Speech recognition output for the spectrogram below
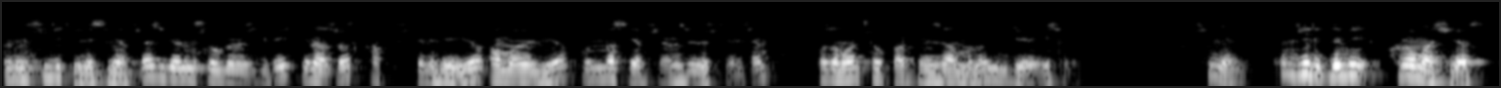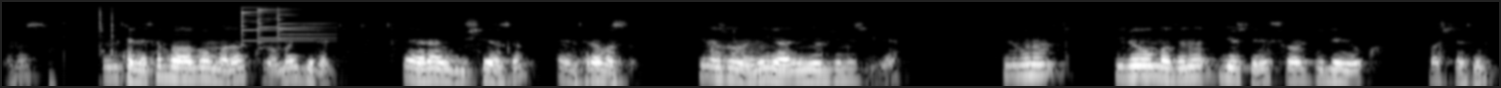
Ölümsüzlük hilesini yapacağız. Görmüş olduğunuz gibi dinozor kaktüslere değiyor ama ölmüyor. Bunu nasıl yapacağınızı göstereceğim. O zaman çok vaktinizi almadan videoya geçelim. Şimdi öncelikle bir Chrome açacaksınız. İnternete bağlı olmadan Chrome'a girin. Ve herhangi bir şey yazın. Enter'a basın. Dinozor oyunu geldi gördüğünüz gibi. Şimdi bunun hile olmadığını göstereyim. Şu an hile yok. Başlatayım.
